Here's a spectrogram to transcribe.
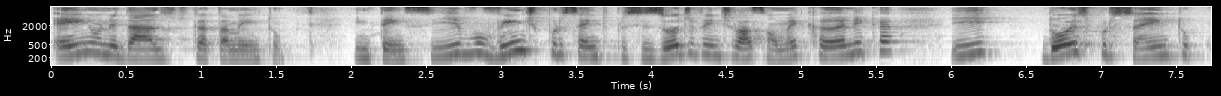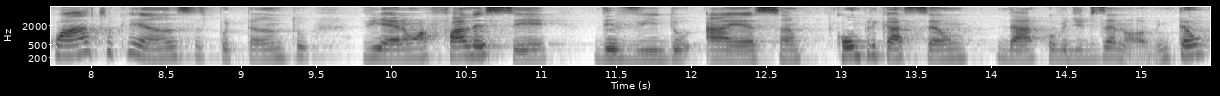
em unidades de tratamento intensivo, 20% precisou de ventilação mecânica e 2%, quatro crianças, portanto, vieram a falecer devido a essa complicação da Covid-19. Então,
